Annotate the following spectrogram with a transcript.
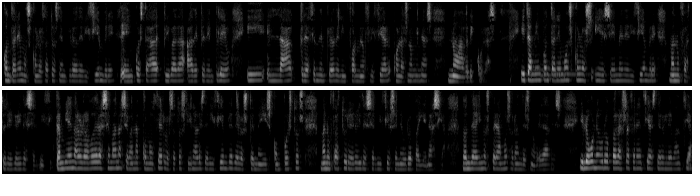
contaremos con los datos de empleo de diciembre, de encuesta privada ADP de empleo y la creación de empleo del informe oficial con las nóminas no agrícolas y también contaremos con los ISM de diciembre manufacturero y de servicio. También a lo largo de la semana se van a conocer los datos finales de diciembre de los PMIs compuestos manufacturero y de servicios en Europa y en Asia, donde ahí no esperamos grandes novedades. Y luego en Europa las referencias de relevancia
